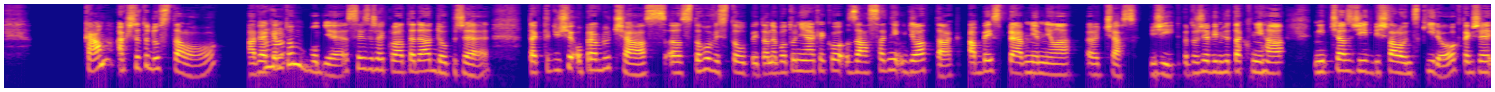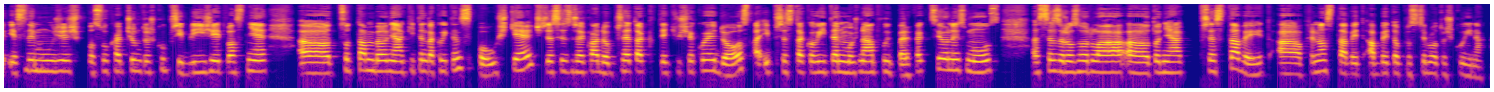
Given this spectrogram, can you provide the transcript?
Kam, až se to dostalo, a v jakém mm-hmm. tom bodě jsi řekla teda dobře, tak teď už je opravdu čas eh, z toho vystoupit, anebo to nějak jako zásadně udělat tak, aby správně měla eh, čas žít. Protože vím, že ta kniha Mít čas žít vyšla loňský rok, takže jestli mhm. můžeš posluchačům trošku přiblížit vlastně, eh, co tam byl nějaký ten takový ten spouštěč, že jsi řekla dobře, tak teď už jako je dost a i přes takový ten možná tvůj perfekcionismus se rozhodla to nějak přestavit a přenastavit, aby to prostě bylo trošku jinak.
